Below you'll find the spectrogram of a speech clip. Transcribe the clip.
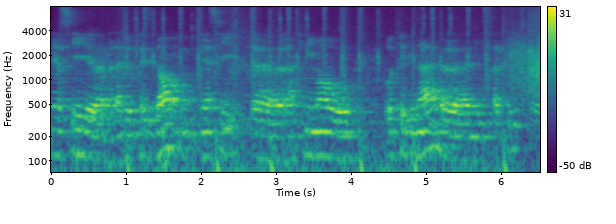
Merci euh, Madame le Président, merci euh, infiniment au, au tribunal euh, administratif.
